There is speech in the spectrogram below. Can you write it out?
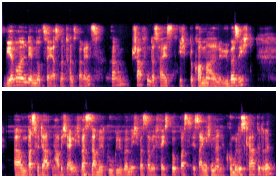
Wir wollen dem Nutzer erstmal Transparenz ähm, schaffen. Das heißt, ich bekomme mal eine Übersicht. Ähm, was für Daten habe ich eigentlich? Was sammelt Google über mich? Was sammelt Facebook? Was ist eigentlich in meiner Cumulus-Karte drin?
